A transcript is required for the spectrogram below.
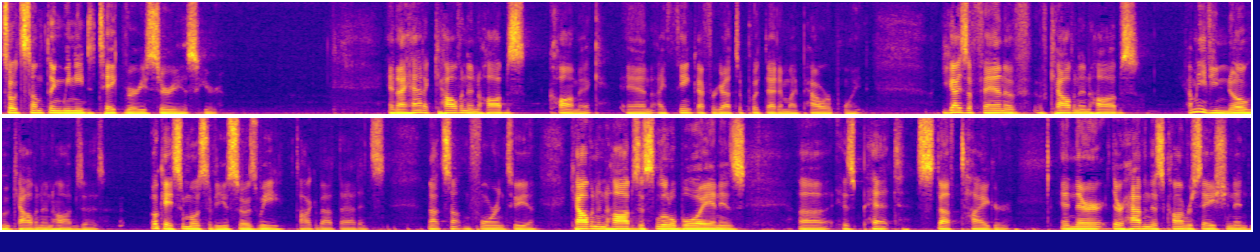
So it's something we need to take very serious here. And I had a Calvin and Hobbes comic, and I think I forgot to put that in my PowerPoint. You guys a fan of, of Calvin and Hobbes? How many of you know who Calvin and Hobbes is? Okay, so most of you. So as we talk about that, it's not something foreign to you. Calvin and Hobbes, this little boy and his uh, his pet stuffed tiger, and they're they're having this conversation, and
